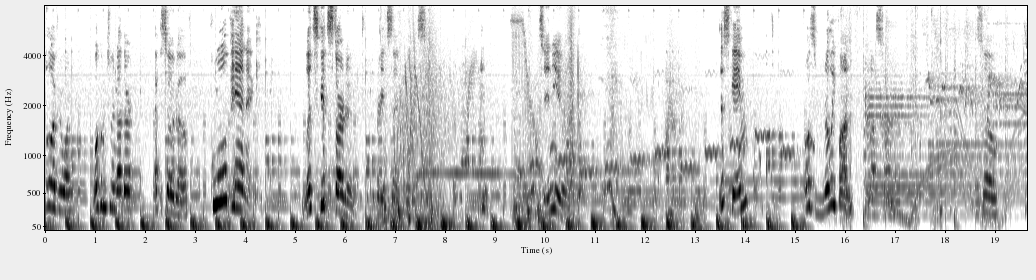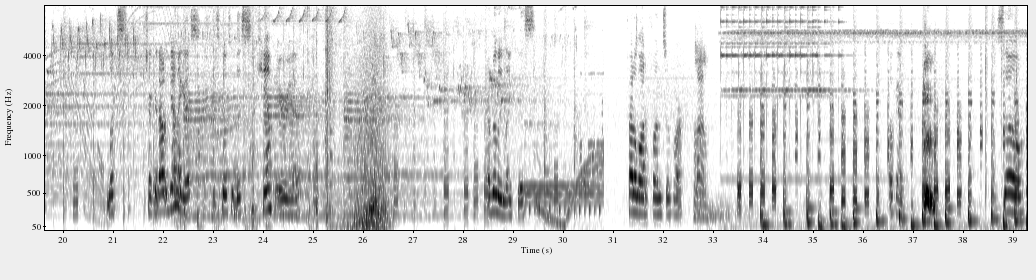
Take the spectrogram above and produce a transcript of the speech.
Hello, everyone. Welcome to another episode of Pool Panic. Let's get started. Pretty excited for this. Continue. This game was really fun last time. So, let's check it out again, I guess. Let's go to this camp area. I really like this. I've had a lot of fun so far. Okay. so,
